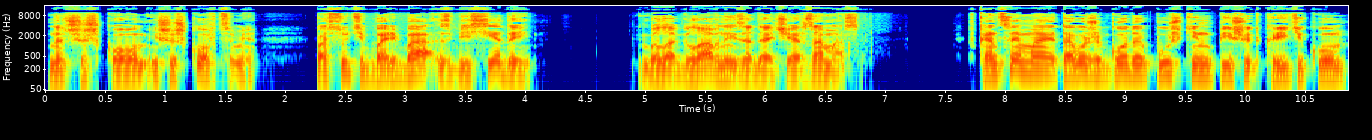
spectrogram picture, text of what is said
над Шишковым и шишковцами – по сути, борьба с беседой была главной задачей Арзамаса. В конце мая того же года Пушкин пишет критику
